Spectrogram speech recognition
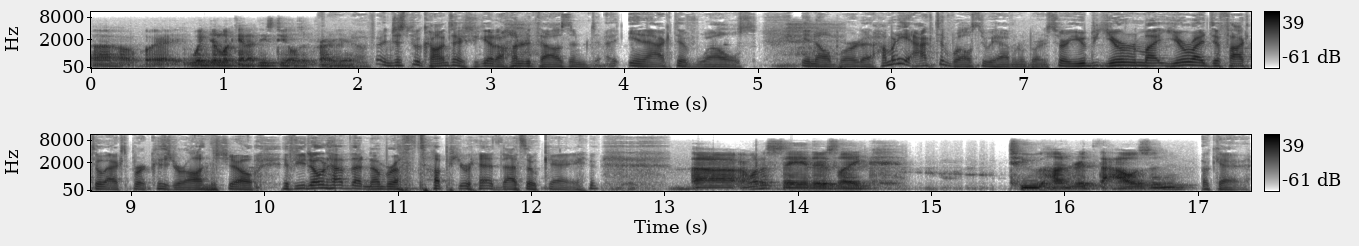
uh, when you're looking at these deals in front Fair of you. Enough. And just for context, you get 100,000 inactive wells in Alberta. How many active wells do we have in Alberta? So you, you're my you're my de facto expert because you're on the show. If you don't have that number off the top of your head, that's okay. Uh, I want to say there's like 200,000. Okay.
